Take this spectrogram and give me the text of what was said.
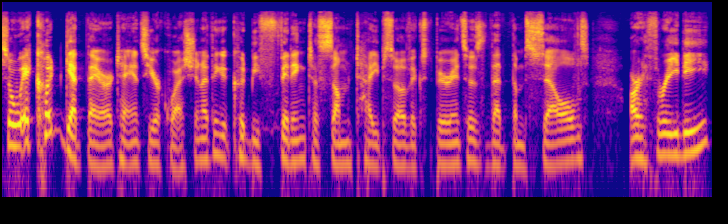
So it could get there to answer your question. I think it could be fitting to some types of experiences that themselves are 3D.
